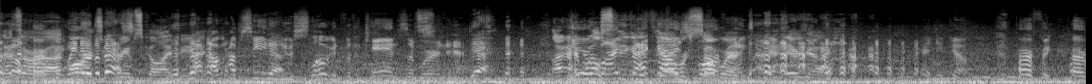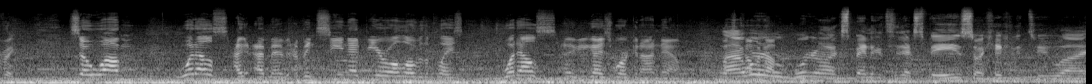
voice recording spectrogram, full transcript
That's our uh, we know the best. creamsicle IPA. I, I'm, I'm seeing Yeah. a new slogan for the can somewhere in there. Yeah. I, I will see fat it guys somewhere. Yeah, there you go. There you go. Perfect, perfect. So, um, what else? I, I've, I've been seeing that beer all over the place. What else are you guys working on now? Uh, we're up? working on expanding it to the next phase, so I can't get into uh,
